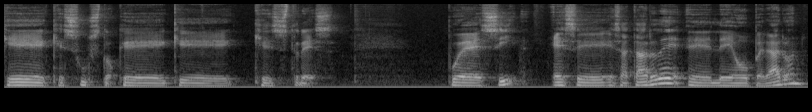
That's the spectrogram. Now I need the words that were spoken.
qué, susto, qué, estrés. Pues sí, ese, esa tarde eh, le operaron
